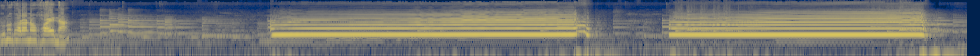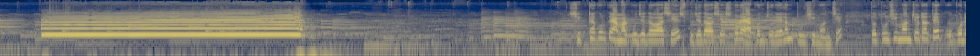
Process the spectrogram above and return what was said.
ধুনো ধরানো হয় না। শিব ঠাকুরকে আমার পুজো দেওয়া শেষ। পুজো দেওয়া শেষ করে এখন চলে এলাম তুলসী মঞ্চে। তো তুলসী মঞ্চটাতে উপরে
